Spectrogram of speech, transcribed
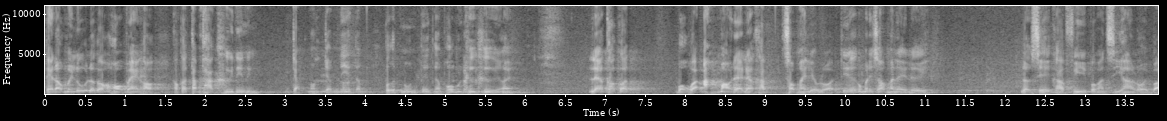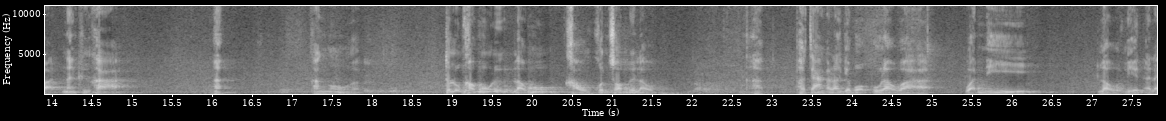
แต่เราไม่รู้แล้วก็หอบไปให้เขาเขาก็ทำท่าคือนิดหนึ่งจับนนจับนี่จับเปิดนู่นเต้นกันโพมันคือคือหน่อยแล้วเขาก็บอกว่าอะเมาได้แล้วครับซ่อมให้เรียบร้อยที่เขาไม่ได้ซ่อมอะไรเลย เราเสียค่าฟรีประมาณสี่ห้าร้อยบาท นั่นคือค่าฮะค่าโง่ครับตกลงเขาโง่หรือเราโง่เขาคนซ่อมด้วยเราครับพระอาจารย์กำลังจะบอกพวกเราว่าวันนี้เราเรียนอะไร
